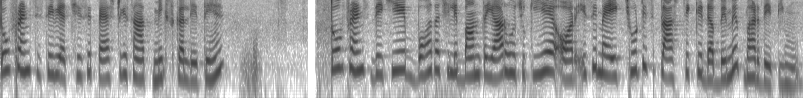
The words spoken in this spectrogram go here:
तो फ्रेंड्स इसे भी अच्छे से पेस्ट के साथ मिक्स कर लेते हैं। तो फ्रेंड्स देखिए, बहुत अच्छी लिप बाम तैयार हो चुकी है और इसे मैं एक छोटी सी प्लास्टिक के डब्बे में भर देती हूँ।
